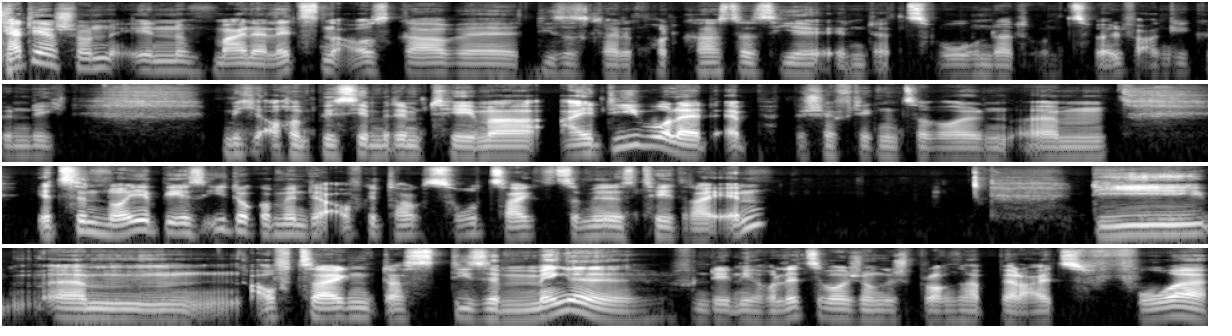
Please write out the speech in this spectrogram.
Ich hatte ja schon in meiner letzten Ausgabe dieses kleinen Podcasters hier in der 212 angekündigt, mich auch ein bisschen mit dem Thema ID-Wallet-App beschäftigen zu wollen. Ähm, jetzt sind neue BSI-Dokumente aufgetaucht, so zeigt zumindest T3N die, ähm, aufzeigen, dass diese Mängel, von denen ich auch letzte Woche schon gesprochen habe, bereits vor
